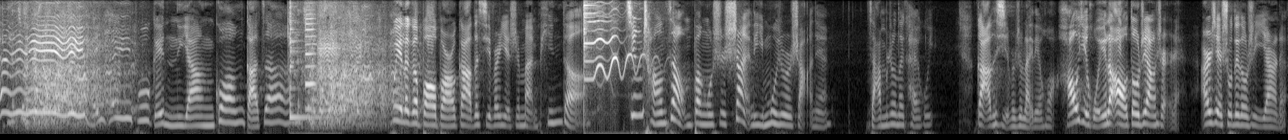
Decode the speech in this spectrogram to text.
嘿嘿嘿不跟阳光。嘎子为了个包包，嘎子媳妇也是蛮拼的。经常在我们办公室上演的一幕就是啥呢？咱们正在开会，嘎子媳妇就来电话，好几回了啊，都这样式的，而且说的都是一样的。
